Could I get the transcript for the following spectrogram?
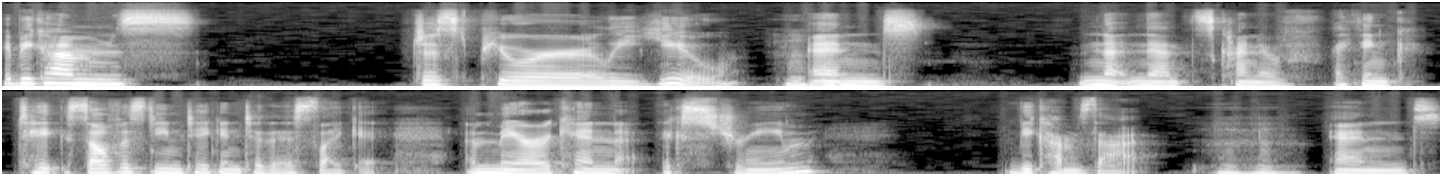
It becomes just purely you. Mm-hmm. And n- and that's kind of, I think, take self esteem taken to this like American extreme becomes that. Mm-hmm. And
